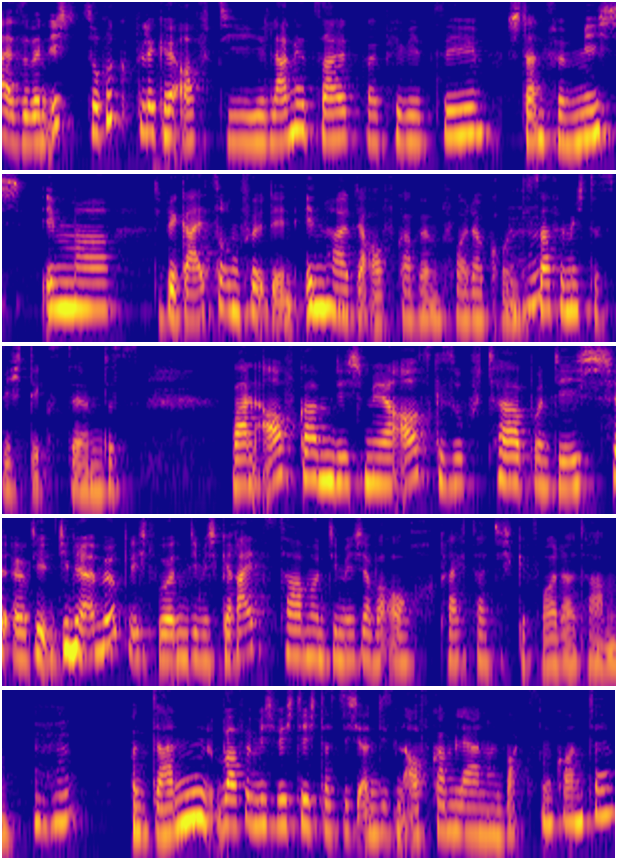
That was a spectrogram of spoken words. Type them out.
Also wenn ich zurückblicke auf die lange Zeit bei PwC, stand für mich immer die Begeisterung für den Inhalt der Aufgabe im Vordergrund. Mhm. Das war für mich das Wichtigste. Und das waren Aufgaben, die ich mir ausgesucht habe und die ich, äh, die, die mir ermöglicht wurden, die mich gereizt haben und die mich aber auch gleichzeitig gefordert haben. Mhm. Und dann war für mich wichtig, dass ich an diesen Aufgaben lernen und wachsen konnte.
